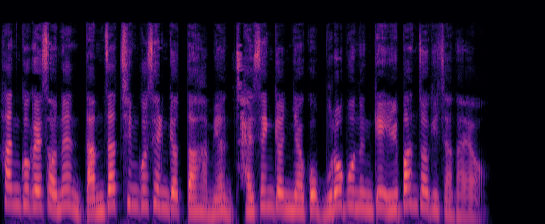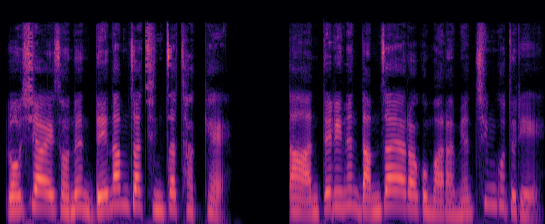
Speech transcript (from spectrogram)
한국에서는 남자친구 생겼다 하면 잘생겼냐고 물어보는 게 일반적이잖아요. 러시아에서는 내 남자 진짜 착해. 나 안 때리는 남자야 라고 말하면 친구들이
